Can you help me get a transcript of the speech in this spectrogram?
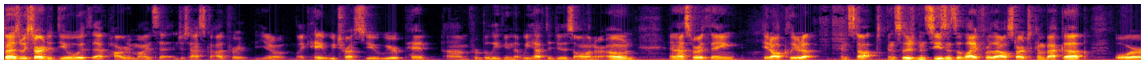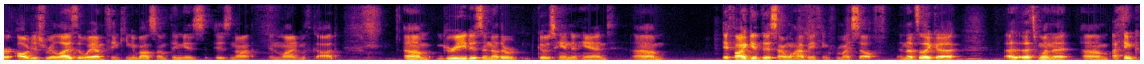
but as we started to deal with that poverty mindset and just ask God for, you know, like, hey, we trust you. We repent um, for believing that we have to do this all on our own and that sort of thing, it all cleared up and stopped. And so there's been seasons of life where I'll start to come back up or I'll just realize the way I'm thinking about something is is not in line with God. Um, greed is another goes hand in hand. Um, if I give this, I won't have anything for myself, and that's like a, a that's one that um, I think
